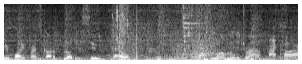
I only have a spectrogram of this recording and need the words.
Your boyfriend's got a bloody suit. Now. You want me to drive? My car?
